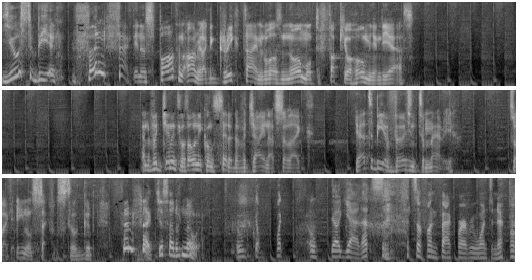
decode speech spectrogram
Used to be a fun fact in a Spartan army, like the Greek time, it was normal to fuck your homie in the ass. And virginity was only considered a vagina, so like, you had to be a virgin to marry. So like, anal sex was still good. Fun fact, just out of nowhere. Oh, what? Oh, uh, yeah. That's that's a fun fact for everyone to know.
